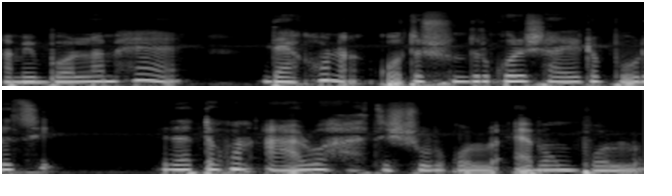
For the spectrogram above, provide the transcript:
আমি বললাম হ্যাঁ। দেখো না, কত সুন্দর করে শাড়িটা পরেছি। এরা তখন আরও হাসতে শুরু করল এবং বলল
